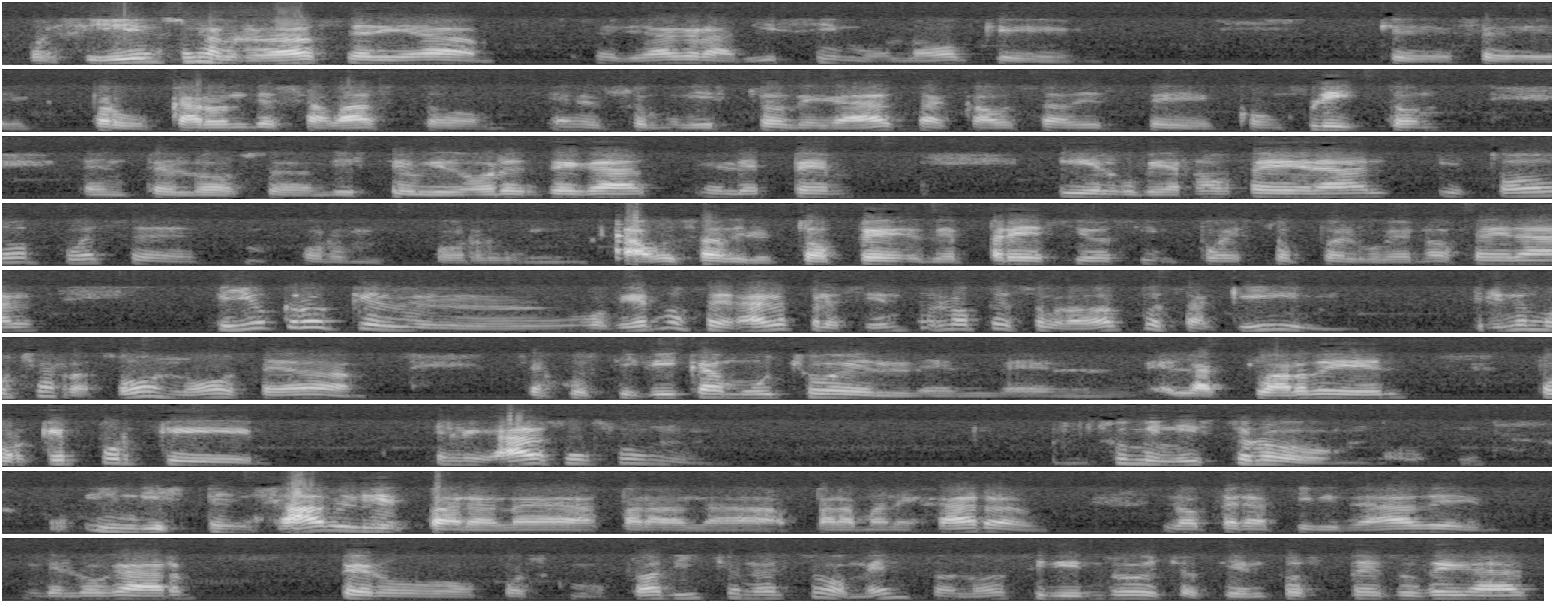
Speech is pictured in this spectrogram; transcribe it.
Pues sí, eso la verdad sería sería gravísimo, ¿no? Que que se provocaron desabasto en el suministro de gas a causa de este conflicto entre los eh, distribuidores de gas LP y el gobierno federal y todo pues eh, por, por causa del tope de precios impuesto por el gobierno federal que yo creo que el gobierno federal, el presidente López Obrador, pues aquí tiene mucha razón, ¿no? O sea, se justifica mucho el, el, el actuar de él. ¿Por qué? Porque el gas es un suministro indispensable para la, para la, para manejar la operatividad del hogar, pero pues como tú has dicho en este momento, ¿no? Cilindro de 800 pesos de gas,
